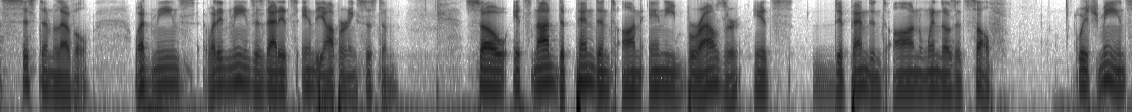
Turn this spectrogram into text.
system level. What means what it means is that it's in the operating system. So it's not dependent on any browser. It's dependent on Windows itself. Which means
